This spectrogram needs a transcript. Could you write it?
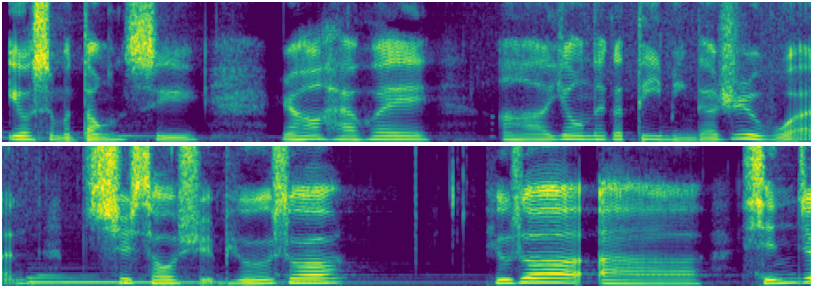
有什么东西，然后还会呃用那个地名的日文去搜寻，比如说。比如说，呃，新宿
